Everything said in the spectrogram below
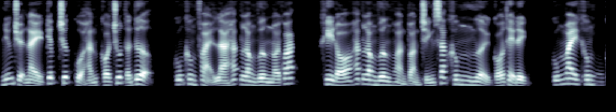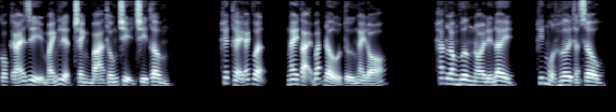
những chuyện này kiếp trước của hắn có chút ấn tượng, cũng không phải là Hắc Long Vương nói khoác, khi đó Hắc Long Vương hoàn toàn chính xác không người có thể địch, cũng may không có cái gì mãnh liệt tranh bá thống trị chi tâm. Hết thể ách vận, ngay tại bắt đầu từ ngày đó. Hắc Long Vương nói đến đây, hít một hơi thật sâu,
